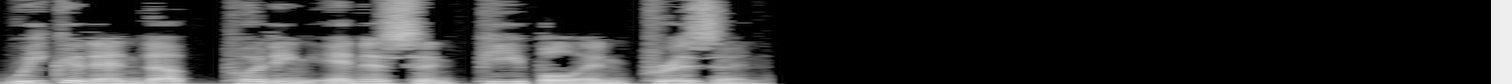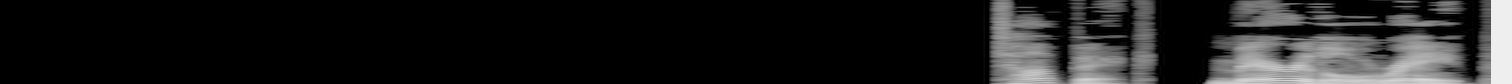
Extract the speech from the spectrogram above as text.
we could end up putting innocent people in prison." Marital rape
